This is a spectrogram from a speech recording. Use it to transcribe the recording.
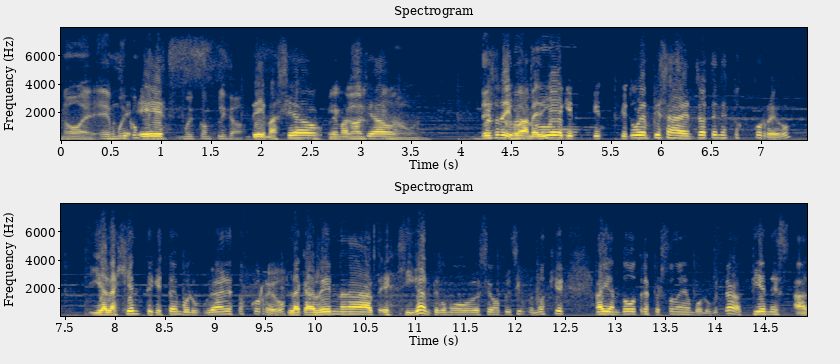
No, es, es muy complicado. es Muy complicado. Demasiado, Complicado el demasiado. tema. Por eso te digo, a medida que, que- que tú empiezas a adentrarte en estos correos y a la gente que está involucrada en estos correos, la cadena es gigante, como decíamos al principio, no es que hayan dos o tres personas involucradas, tienes a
